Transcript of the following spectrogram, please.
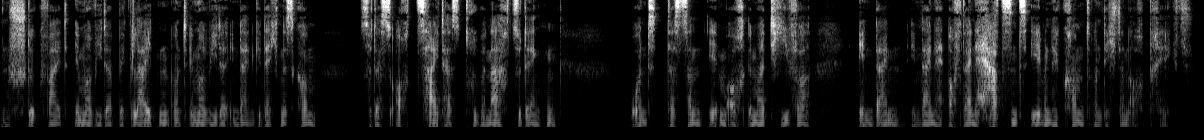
ein Stück weit immer wieder begleiten und immer wieder in dein Gedächtnis kommen, so dass du auch Zeit hast, drüber nachzudenken und das dann eben auch immer tiefer in dein, in deine, auf deine Herzensebene kommt und dich dann auch prägt.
